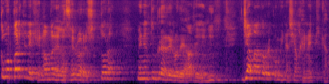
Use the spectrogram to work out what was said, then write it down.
como parte del genoma de la célula receptora mediante un rearreglo de ADN llamado recombinación genética.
